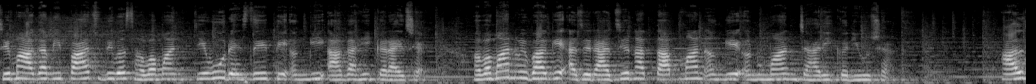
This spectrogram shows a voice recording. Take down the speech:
જેમાં આગામી પાંચ દિવસ હવામાન કેવું રહેશે તે અંગે આગાહી કરાઈ છે. હવામાન વિભાગે આજે રાજ્યના તાપમાન અંગે અનુમાન જારી કર્યું છે. હાલ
